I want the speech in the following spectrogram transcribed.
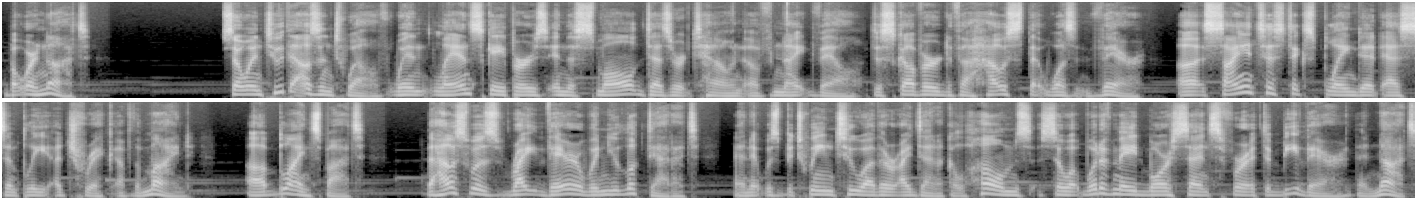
but we're not. So in 2012, when landscapers in the small desert town of Nightvale discovered the house that wasn't there, a scientist explained it as simply a trick of the mind, a blind spot. The house was right there when you looked at it, and it was between two other identical homes, so it would have made more sense for it to be there than not.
